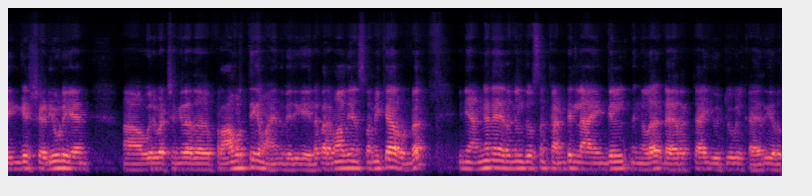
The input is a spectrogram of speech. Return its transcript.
ലിങ്ക് ഷെഡ്യൂൾ ചെയ്യാൻ ഒരുപക്ഷെ അത് പ്രാവർത്തികമായെന്ന് വരികയില്ല. പരമാവധി ഞാൻ ശ്രമിക്കാറുണ്ട്. ഇനി അങ്ങനെ ഏതെങ്കിലും ദിവസം കണ്ടില്ല എങ്കിൽ നിങ്ങൾ ഡയറക്റ്റായി യൂട്യൂബിൽ കയറി അത്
